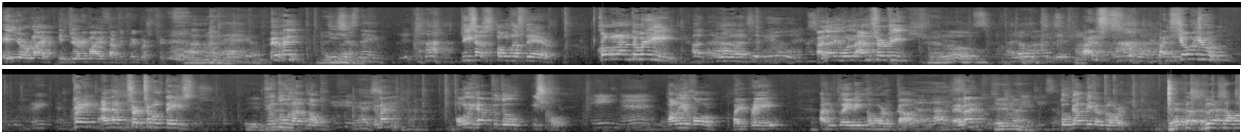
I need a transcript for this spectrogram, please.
in your life in Jeremiah 33 verse 3. Amen. Amen. Amen. Jesus' name. Jesus told us there, Call unto me, And I will answer you. and I will answer thee, Hello. Hello, and, and show you Great and unsearchable things you do not know. Yes. Amen. All you have to do is call. Amen. How do you call? By praying and claiming the word of God. Yes. Amen. Amen. To God be the glory. Let us bless our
